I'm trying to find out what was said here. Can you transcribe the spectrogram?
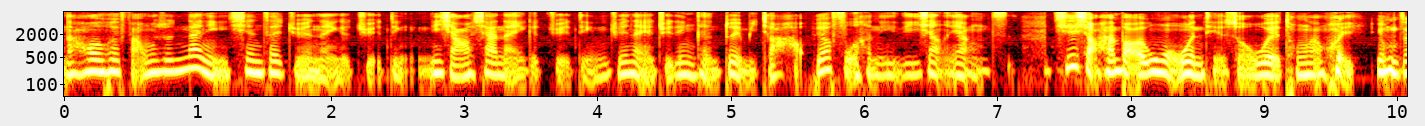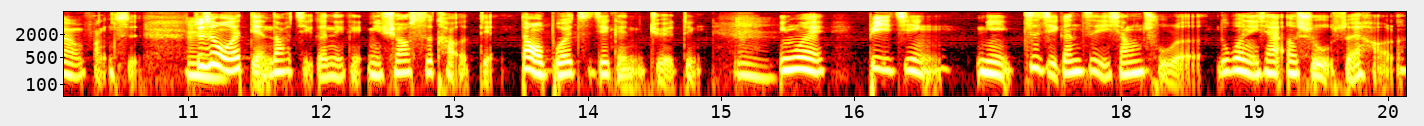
然后会反问说：“那你现在觉得哪一个决定？你想要下哪一个决定？你觉得哪个决定可能对比较好，比较符合你理想的样子？”其实小汉堡在问我问题的时候，我也通常会用这样的方式，就是我会点到几个你你需要思考的点，但我不会直接给你决定。嗯，因为毕竟。你自己跟自己相处了，如果你现在二十五岁好了，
